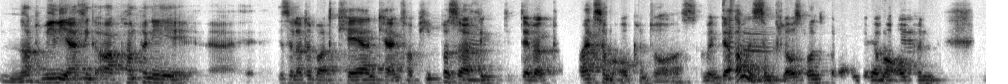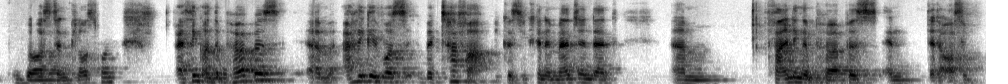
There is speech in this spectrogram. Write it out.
not really. I think our company uh, is a lot about care and caring for people. So I mm. think there were quite some open doors. I mean, there are always some closed ones, but I think there were more open doors than closed ones. I think on the purpose, um, I think it was a bit tougher because you can imagine that um, finding a purpose and that also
